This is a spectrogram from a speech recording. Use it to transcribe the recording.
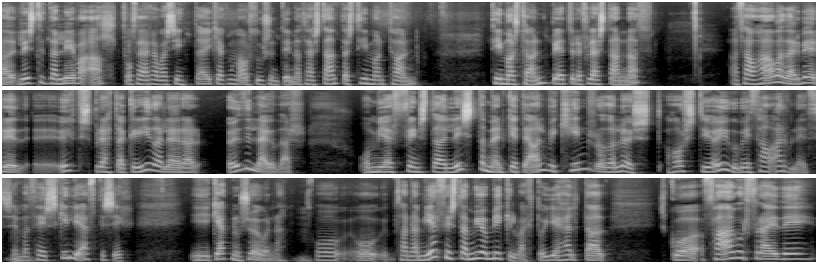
að listirna lifa allt og þær hafa sínta í gegnum árþúsundin að þær standast tímans tönn betur en flest annað að þá hafa þær verið eh, uppspretta gríðarlegar auðlegðar. Og mér finnst að listamenn geti alveg kynróða laust horst í augu við þá arfleið sem að þeir skilji eftir sig í gegnum söguna. Mm. og, og þannig að mér finnst það mjög mikilvægt og ég held að sko fagurfræði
